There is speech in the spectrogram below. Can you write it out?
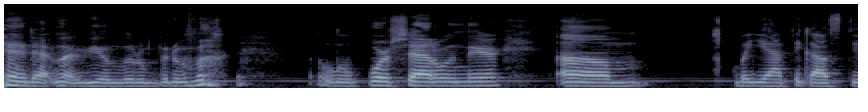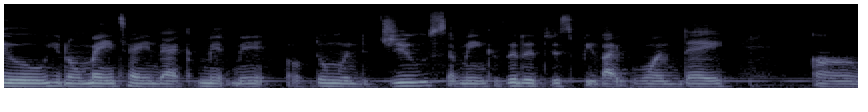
and that might be a little bit of a, a little foreshadowing there. Um, but yeah, I think I'll still, you know, maintain that commitment of doing the juice. I mean, because it'll just be like one day um,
